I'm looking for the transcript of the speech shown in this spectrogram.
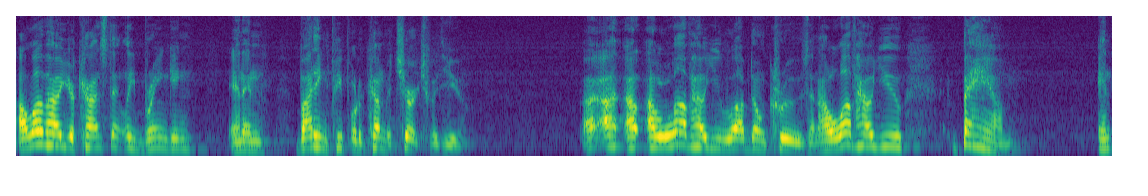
I love how you're constantly bringing and inviting people to come to church with you. I, I, I love how you loved on cruise, and I love how you, bam, and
